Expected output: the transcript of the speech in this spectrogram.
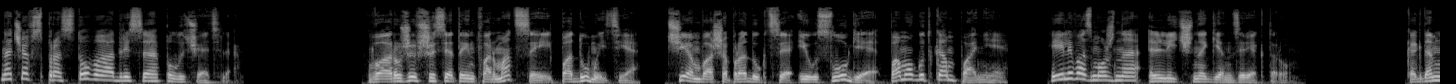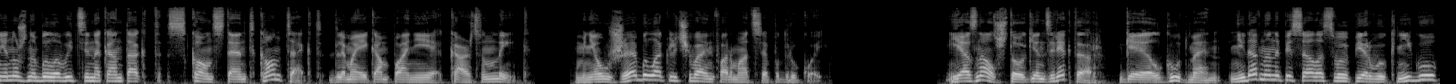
начав с простого адреса получателя. Вооружившись этой информацией, подумайте, чем ваша продукция и услуги помогут компании или, возможно, лично гендиректору. Когда мне нужно было выйти на контакт с Constant Contact для моей компании Cartoon Link, у меня уже была ключевая информация под рукой. Я знал, что гендиректор Гейл Гудман недавно написала свою первую книгу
